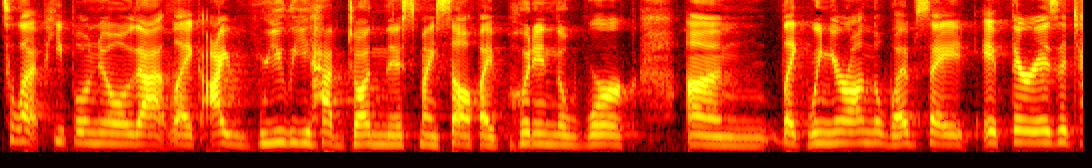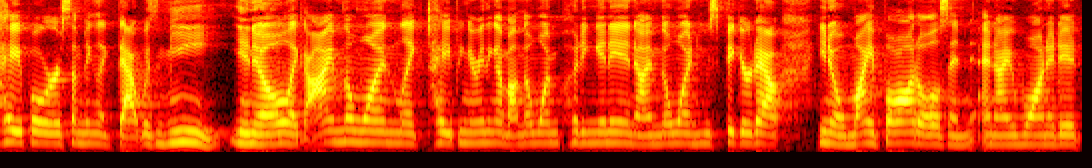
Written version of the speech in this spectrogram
to let people know that like I really have done this myself. I put in the work. Um, like when you're on the website, if there is a typo or something like that was me, you know, like I'm the one like typing everything up. I'm the one putting it in. I'm the one who's figured out, you know, my bottles and and I wanted it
